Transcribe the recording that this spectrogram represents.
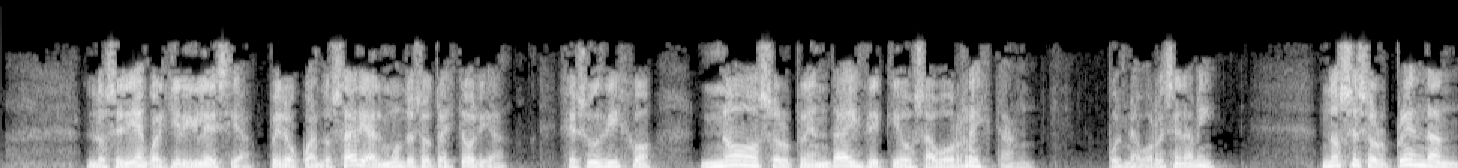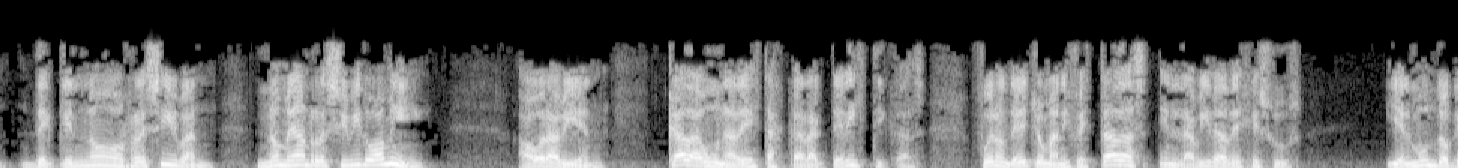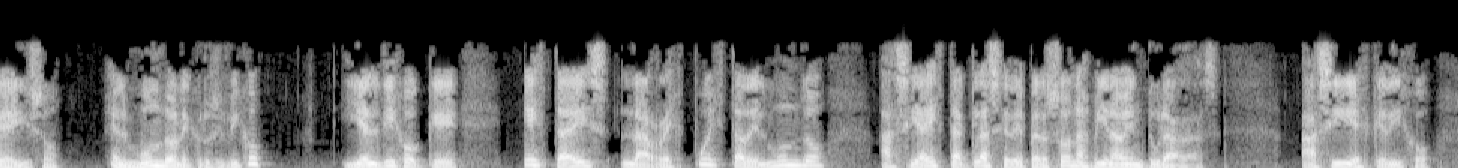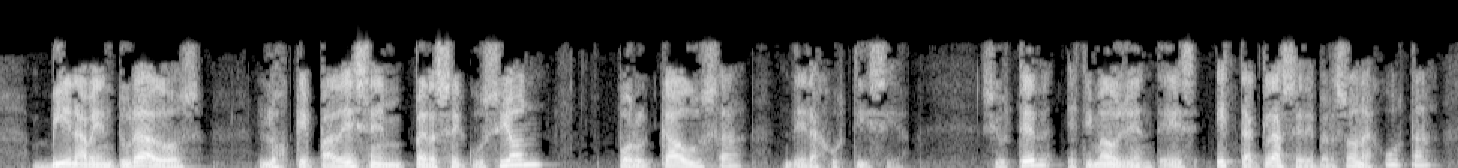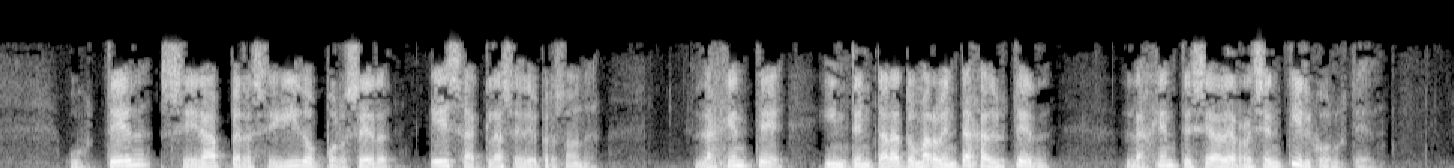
lo sería en cualquier iglesia, pero cuando sale al mundo es otra historia. Jesús dijo, no os sorprendáis de que os aborrezcan, pues me aborrecen a mí. No se sorprendan de que no os reciban, no me han recibido a mí. Ahora bien, cada una de estas características fueron de hecho manifestadas en la vida de Jesús. ¿Y el mundo qué hizo? El mundo le crucificó. Y él dijo que esta es la respuesta del mundo hacia esta clase de personas bienaventuradas. Así es que dijo, bienaventurados los que padecen persecución por causa de la justicia. Si usted, estimado oyente, es esta clase de persona justa, usted será perseguido por ser esa clase de persona. La gente intentará tomar ventaja de usted. La gente se ha de resentir con usted.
